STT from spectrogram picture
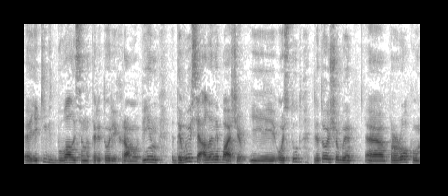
е, які відбувалися на території храму. Він дивився, але не бачив. І ось тут для того, щоб пророку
